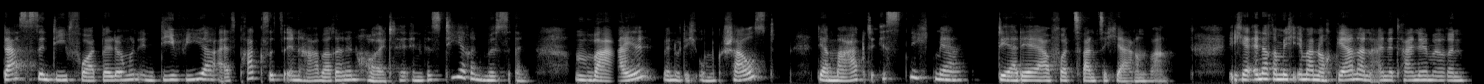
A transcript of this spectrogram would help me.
Das sind die Fortbildungen, in die wir als Praxisinhaberinnen heute investieren müssen. Weil, wenn du dich umschaust, der Markt ist nicht mehr der, der er vor 20 Jahren war. Ich erinnere mich immer noch gerne an eine Teilnehmerin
